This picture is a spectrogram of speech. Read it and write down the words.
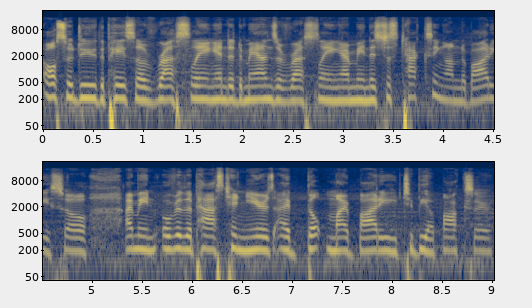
also do the pace of wrestling and the demands of wrestling i mean it's just taxing on the body so i mean over the past 10 years i built my body to be a boxer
